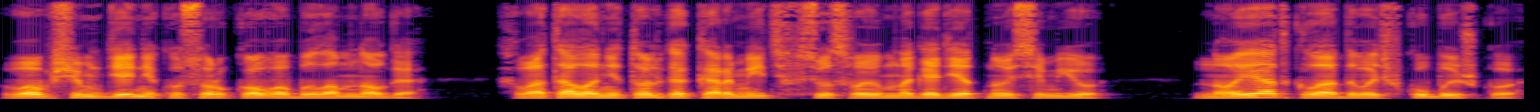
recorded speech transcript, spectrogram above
В общем, денег у Суркова было много. Хватало не только кормить всю свою многодетную семью, но и откладывать в кубышку.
